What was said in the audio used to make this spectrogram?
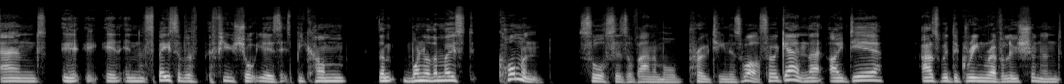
and in, in, the space of a, a few short years, it's become the one of the most common sources of animal protein as well. So again, that idea, as with the green revolution and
